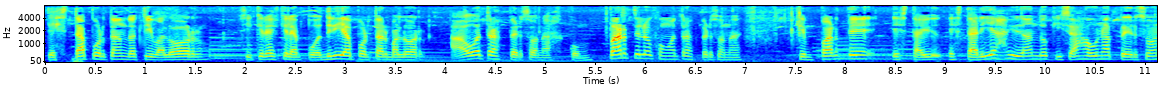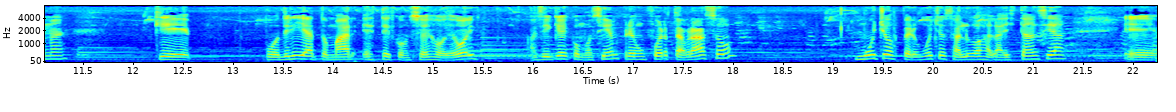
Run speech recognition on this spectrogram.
te está aportando a ti valor, si crees que le podría aportar valor a otras personas, compártelo con otras personas que en parte estarías ayudando quizás a una persona que podría tomar este consejo de hoy. Así que como siempre un fuerte abrazo, muchos pero muchos saludos a la distancia. Eh,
